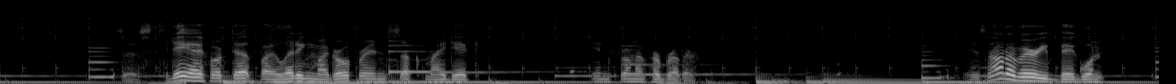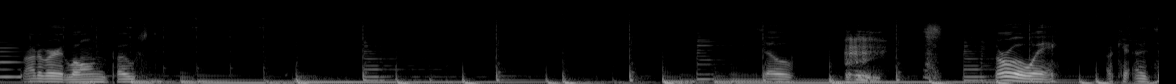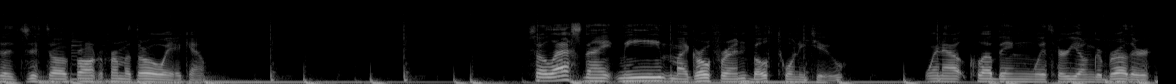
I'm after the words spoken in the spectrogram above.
It says, Today I fucked up by letting my girlfriend suck my dick in front of her brother. It's not a very big one. Not a very long post. So, throwaway. Okay, it's, it's, it's from a throwaway account. So last night, me, my girlfriend, both 22, went out clubbing with her younger brother,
